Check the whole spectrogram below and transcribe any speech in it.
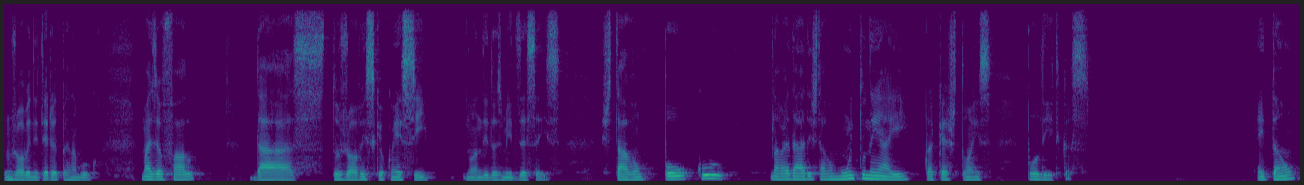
um jovem do interior de Pernambuco, mas eu falo das dos jovens que eu conheci no ano de 2016. Estavam pouco, na verdade, estavam muito nem aí para questões políticas. Então,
